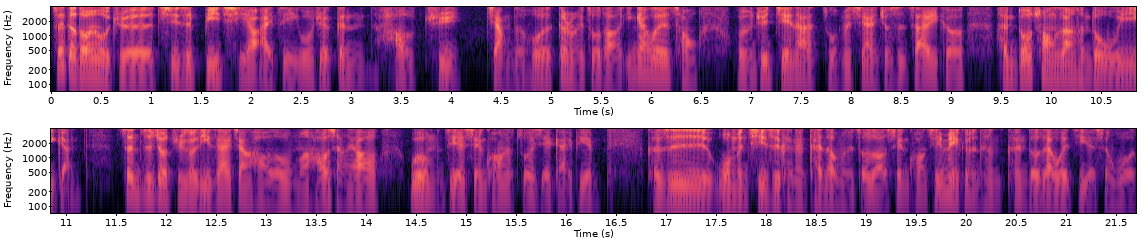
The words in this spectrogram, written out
这个东西，我觉得其实比起要爱自己，我觉得更好去讲的，或者更容易做到，应该会从我们去接纳我们现在就是在一个很多创伤、很多无意义感，甚至就举个例子来讲好了，我们好想要为我们自己的现况有做一些改变，可是我们其实可能看到我们的周遭现况，其实每个人可能可能都在为自己的生活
